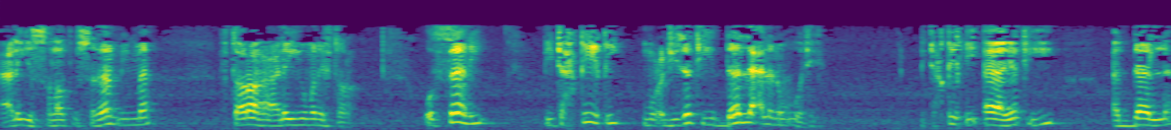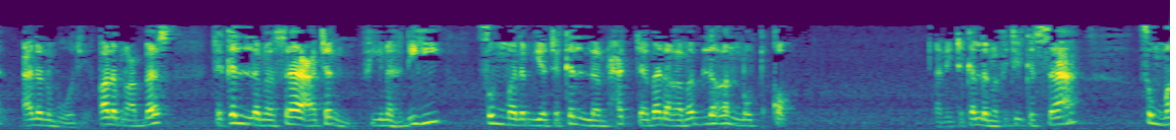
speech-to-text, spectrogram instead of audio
عليه الصلاة والسلام مما افتراها عليه من افترى. والثاني لتحقيق معجزته الدالة على نبوته. لتحقيق آيته الدالة على نبوته. قال ابن عباس تكلم ساعة في مهده ثم لم يتكلم حتى بلغ مبلغ النطق. يعني تكلم في تلك الساعة ثم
